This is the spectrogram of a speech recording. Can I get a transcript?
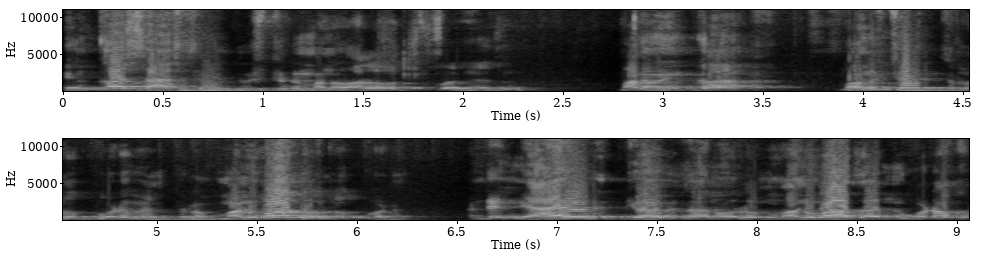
ఇంకా శాస్త్రీయ దృష్టిని మనం అలవర్చుకోలేదు. మనం ఇంకా మను చరిత్రలో కూడా వెళ్తున్నాం. మనువాదంలో కూడా. అంటే న్యాయ విద్యా విధానంలో మనువాదాన్ని కూడా ఒక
